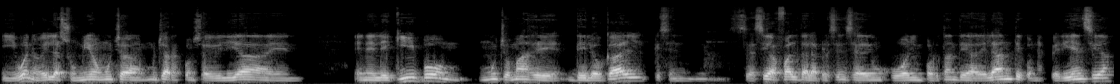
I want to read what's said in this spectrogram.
y bueno, él asumió mucha, mucha responsabilidad en, en el equipo, mucho más de, local, que se, hacía falta la presencia de un jugador importante adelante con experiencia,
